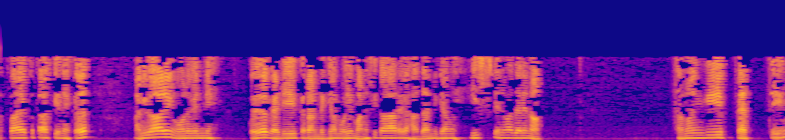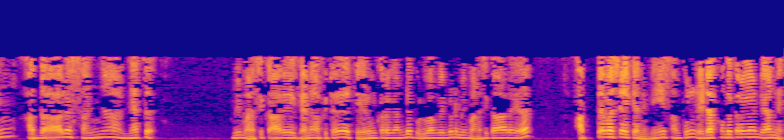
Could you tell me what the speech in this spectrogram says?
සත්‍යාය කතා කියන එක අනිවාර්යෙන් ඕන වෙන්නේ ඔය වැඩේ කරන්න ගියාම ඔය මානසිකාරය හදන්න ගියාම හිස් වෙනවා දැනෙනවා. Tamange පැත්තෙන් අදාළ සංඥා නැත. මේ මානසිකාරය ගැන අපිට තේරුම් කරගන්න පුළුවන් වෙන්න ඕනේ මේ මානසිකාරය අත්‍යවශ්‍යයි කියන්නේ මේ සම්පූර්ණ ලෙඩක් හොඳ කරගන්න යන්නේ.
